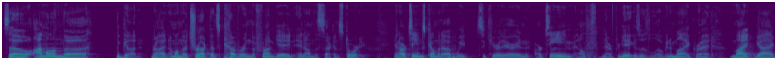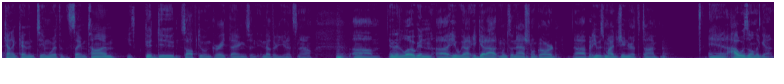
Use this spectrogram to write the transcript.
So I'm on the, the gun, right? I'm on the truck that's covering the front gate and on the second story. And our team's coming up. We secure the area, and our team, and I'll never forget because it was Logan and Mike, right? Mike, guy, kind of came in the team with at the same time. He's a good dude. He's off doing great things in, in other units now. Um, and then Logan, uh, he, he got out and went to the National Guard, uh, but he was my junior at the time. And I was on the gun.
